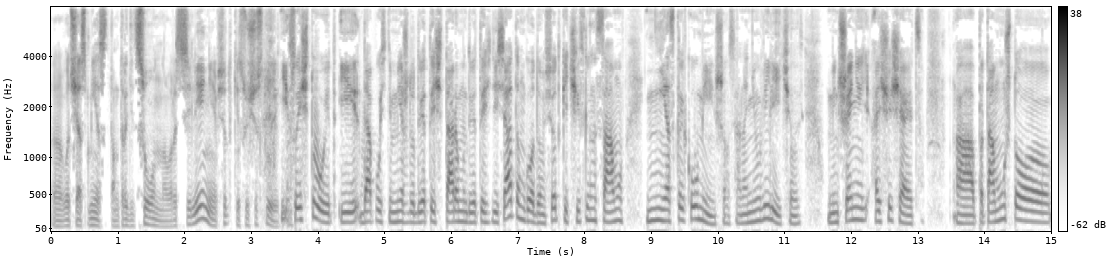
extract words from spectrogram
вот сейчас мест там, традиционного расселения все-таки существует. И существует. И, допустим, между 2002 и 2010 годом все-таки численность самов несколько уменьшилась, она не увеличилась. Уменьшение ощущается. А, потому что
